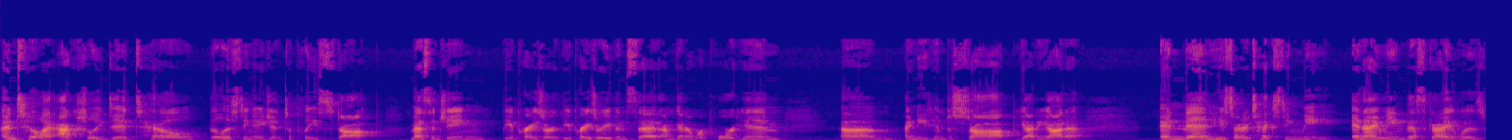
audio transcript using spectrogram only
until I actually did tell the listing agent to please stop messaging the appraiser. The appraiser even said, I'm gonna report him. Um, I need him to stop, yada, yada. And then he started texting me. And I mean, this guy was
